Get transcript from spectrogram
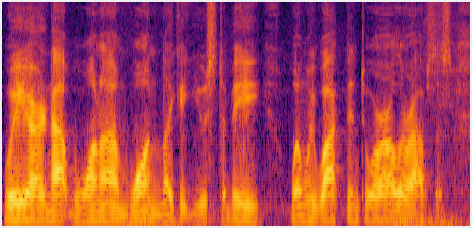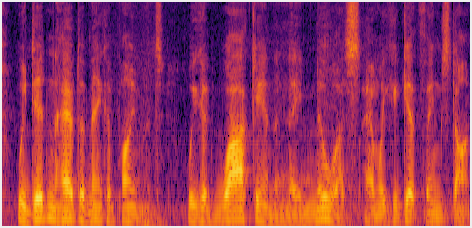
We are not one-on-one like it used to be when we walked into our other offices. We didn't have to make appointments. We could walk in and they knew us and we could get things done.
